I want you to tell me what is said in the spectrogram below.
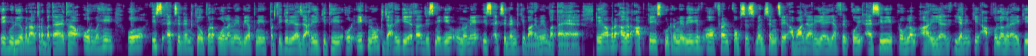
एक वीडियो बनाकर बताया था। और वहीं वो इस एक्सीडेंट के ऊपर ओला ने भी अपनी प्रतिक्रिया जारी की थी और एक नोट जारी किया था, जिसमें कि उन्होंने इस एक्सीडेंट के बारे में बताया है। तो यहाँ पर अगर आपके स्कूटर में भी फ्रंट फोक सस्पेंशन से आवाज़ आ रही है या फिर कोई ऐसी भी प्रॉब्लम आ रही है, यानी कि आपको लग रहा है कि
